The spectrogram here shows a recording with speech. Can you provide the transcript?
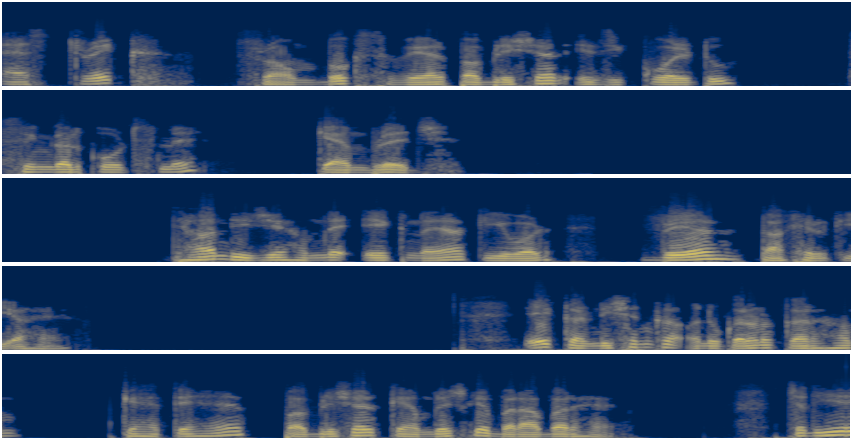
asterisk from books where publisher is equal to single quotes में कैम्ब्रिज ध्यान दीजिए हमने एक नया कीवर्ड वेयर दाखिल किया है। एक कंडीशन का अनुकरण कर हम कहते हैं पब्लिशर कैम्ब्रिज के बराबर है। चलिए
